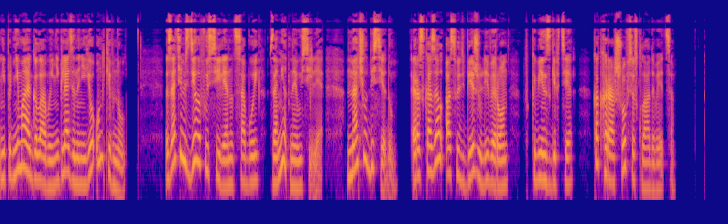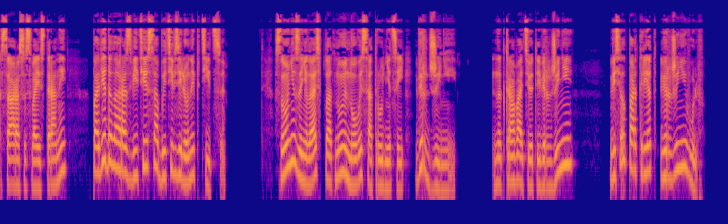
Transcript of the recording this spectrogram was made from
Не поднимая головы, не глядя на нее, он кивнул. Затем, сделав усилие над собой, заметное усилие, начал беседу. Рассказал о судьбе Жюли Верон в Квинсгифте, как хорошо все складывается. Сара со своей стороны поведала о развитии событий в «Зеленой птице». Соня занялась вплотную новой сотрудницей, Вирджинией. Над кроватью этой Вирджинии висел портрет Вирджинии Вульф,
